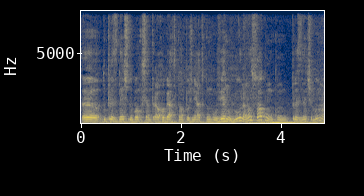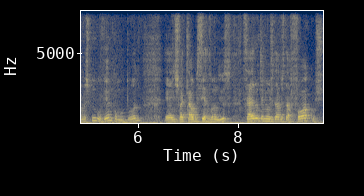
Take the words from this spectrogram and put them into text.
uh, do presidente do Banco Central, Roberto Campos Neto, com o governo Lula, não só com, com o presidente Lula, mas com o governo como um todo. É, a gente vai estar observando isso. Saíram também os dados da Focus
